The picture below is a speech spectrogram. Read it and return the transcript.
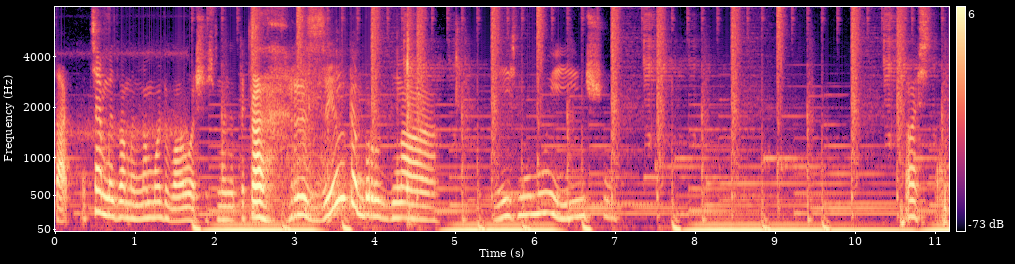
Так, оце ми з вами намалювали. Щось в мене така резинка брудна. Візьмемо іншу. Ось так.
